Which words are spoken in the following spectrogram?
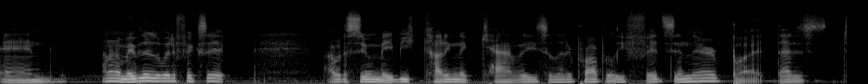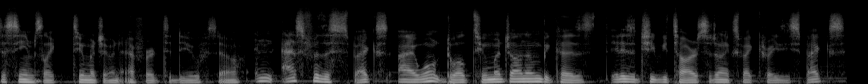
and I don't know, maybe there's a way to fix it. I would assume maybe cutting the cavity so that it properly fits in there, but that is just seems like too much of an effort to do. So, and as for the specs, I won't dwell too much on them because it is a cheap guitar, so don't expect crazy specs.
